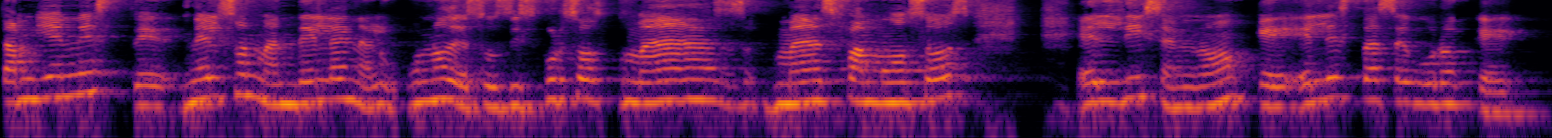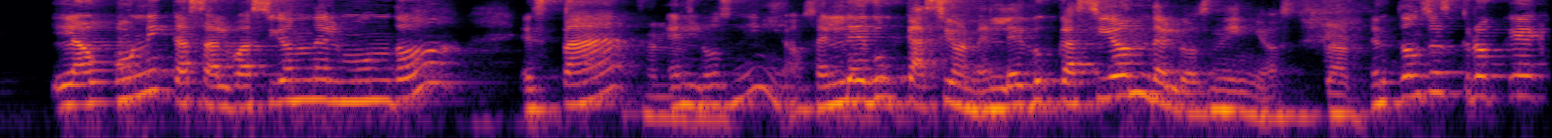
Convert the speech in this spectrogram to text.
También este Nelson Mandela en alguno de sus discursos más, más famosos, él dice, ¿no? Que él está seguro que la única salvación del mundo está En los en los niños, en la educación, en la educación de los niños. Claro. Entonces creo que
